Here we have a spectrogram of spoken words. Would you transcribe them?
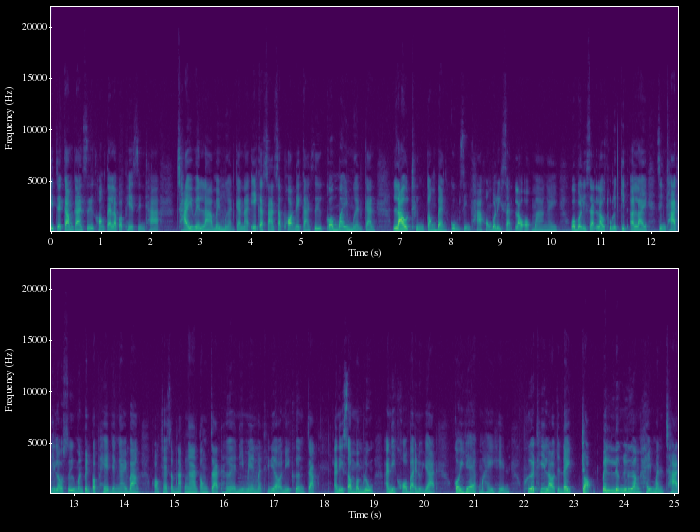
กิจกรรมการซื้อของแต่ละประเภทสินค้า ใช้เวลาไม่เหมือนกันนะ เอกสารซัพพอร์ตในการซื้อก็ไม่เหมือนกัน เราถึงต้องแบ่งกลุ่มสินค้าของบริษัทเราออกมาไง ว่าบริษัทเราธุรกิจอะไร สินค้าที่เราซื้อมันเป็นประเภทยังไงบ้าง ของใช้สำนักงานต้องจัดเฮ้ยอันนี้เมนแมทเทียลอันนี้เครื่องจักรอันนี้ซ่อมบำรุง อันนี้ขอใบอนุญาตก็แยกมาให้เห็น เพื่อที่เราจะได้เจาะเป็นเรื่องๆให้มันชัด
